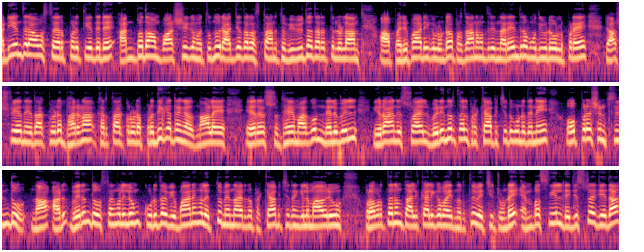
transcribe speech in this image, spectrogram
അടിയന്തരാവസ്ഥ ഏർപ്പെടുത്തിയതിന്റെ അൻപതാം വാർഷികം എത്തുന്നു. രാജ്യ തലസ്ഥാനത്ത് വിവിധ തരത്തിലുള്ള പരിപാടികളുണ്ട്. പ്രധാനമന്ത്രി നരേന്ദ്രമോദിയുടെ ഉൾപ്പെടെ രാഷ്ട്രീയ നേതാക്കളുടെ ഭരണകർത്താക്കളുടെ പ്രതികരണങ്ങൾ നാളെ ഏറെ ശ്രദ്ധേയമാകും. നിലവിൽ ഇറാൻ ഇസ്രായേൽ വെടിനിർത്തൽ പ്രഖ്യാപിച്ചതുകൊണ്ട് തന്നെ ഓപ്പറേഷൻ സിന്ധു നാ- വരും ദിവസങ്ങളിലും കൂടുതൽ വിമാനങ്ങൾ എത്തുമെന്നായിരുന്നു പ്രഖ്യാപിച്ചതെങ്കിലും ആ ഒരു പ്രവർത്തനം താൽക്കാലികമായി നിർത്തിവെച്ചിട്ടുണ്ട്. എംബസിയിൽ രജിസ്റ്റർ ചെയ്ത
